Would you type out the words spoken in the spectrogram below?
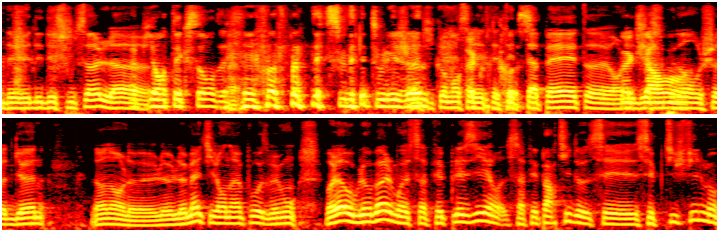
des, des, des sous-sols. Là, Et puis en texan, en train de dessouder tous les jeunes. qui commence à les traiter de, tapettes, euh, en les dessoudant au shotgun. Non, non, le, le, le, mec, il en impose. Mais bon, voilà, au global, moi, ça fait plaisir. Ça fait partie de ces, ces petits films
